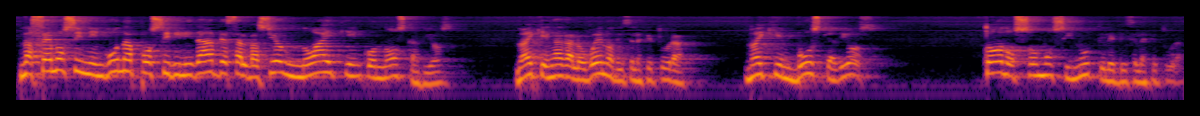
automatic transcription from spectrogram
Nacemos sin ninguna posibilidad de salvación. No hay quien conozca a Dios. No hay quien haga lo bueno, dice la Escritura. No hay quien busque a Dios. Todos somos inútiles, dice la Escritura.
